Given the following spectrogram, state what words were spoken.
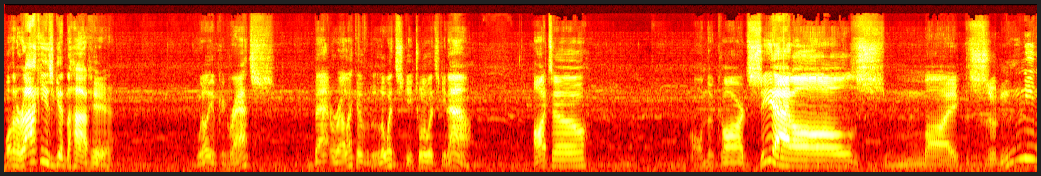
Well, the Rockies getting hot here. William, congrats. Bat relic of Lewitsky, Tulowitzki. Now, Auto on the card. Seattle's Mike Zunino.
